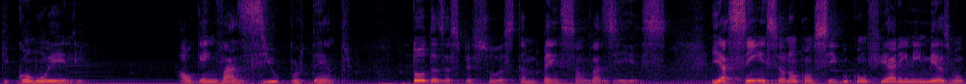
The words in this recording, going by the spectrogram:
que, como ele, alguém vazio por dentro, todas as pessoas também são vazias e assim, se eu não consigo confiar em mim mesmo,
